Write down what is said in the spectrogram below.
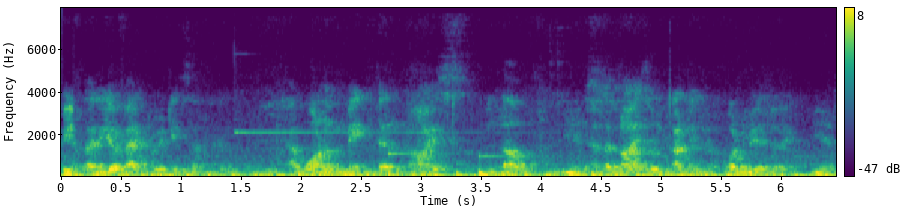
We flurry of activities are. I want to make the noise loud. Yes. And the noise will continue, what we are doing. Yes.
